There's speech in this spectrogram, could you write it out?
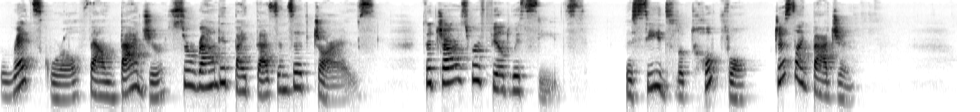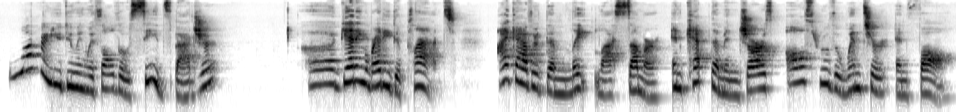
Red Squirrel found Badger surrounded by dozens of jars. The jars were filled with seeds. The seeds looked hopeful, just like Badger. Are you doing with all those seeds, Badger? Uh, getting ready to plant. I gathered them late last summer and kept them in jars all through the winter and fall.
